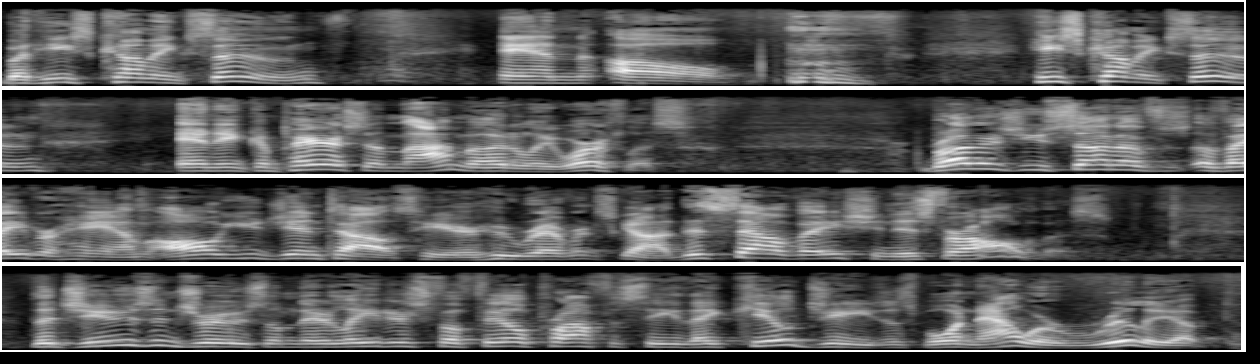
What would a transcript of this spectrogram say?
but he's coming soon. And uh, he's coming soon. And in comparison, I'm utterly worthless. Brothers, you son of, of Abraham, all you Gentiles here who reverence God, this salvation is for all of us. The Jews in Jerusalem, their leaders fulfilled prophecy. They killed Jesus. Boy, now we're really up to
